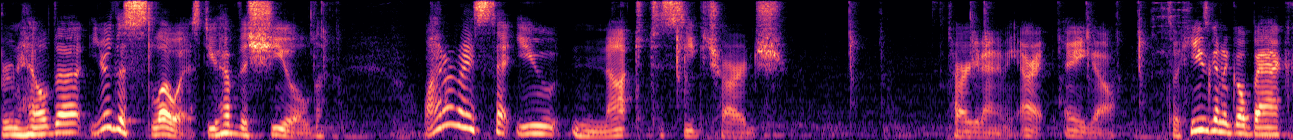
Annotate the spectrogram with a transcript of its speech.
Brunhilde, you're the slowest. You have the shield. Why don't I set you not to seek charge target enemy? All right, there you go. So he's gonna go back,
